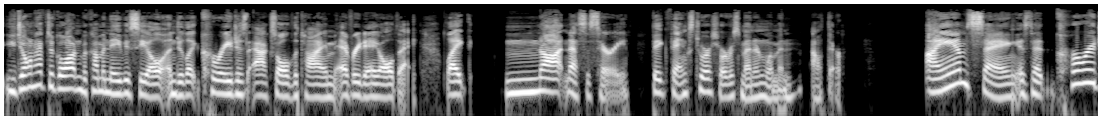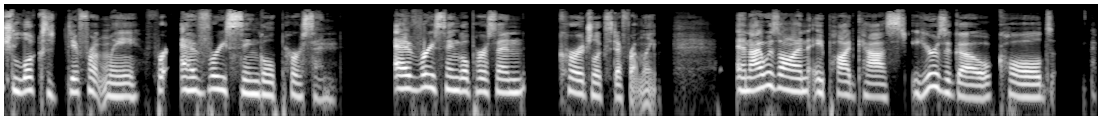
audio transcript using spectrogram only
you don't have to go out and become a Navy SEAL and do like courageous acts all the time, every day, all day. Like not necessary. Big thanks to our servicemen and women out there. I am saying is that courage looks differently for every single person. Every single person, courage looks differently. And I was on a podcast years ago called I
